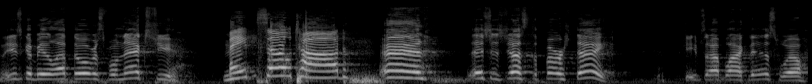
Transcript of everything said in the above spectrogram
These could be the leftovers for next year. Maybe so, Todd. And this is just the first day. Keeps up like this, well,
